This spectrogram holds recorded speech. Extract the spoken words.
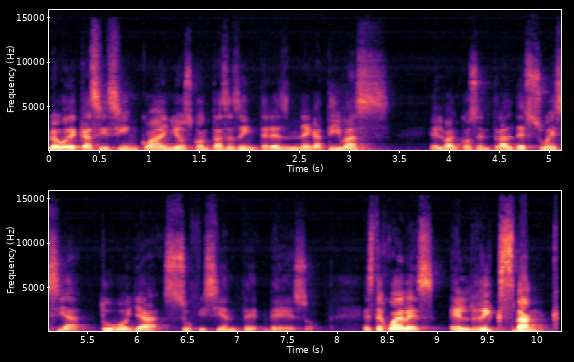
luego de casi cinco años con tasas de interés negativas, el Banco Central de Suecia tuvo ya suficiente de eso. Este jueves, el Riksbank,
